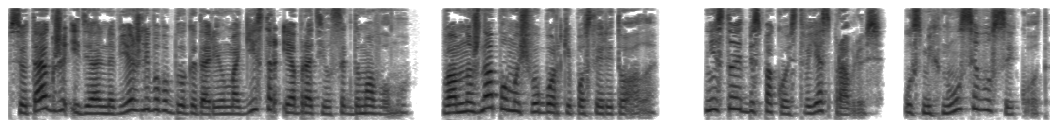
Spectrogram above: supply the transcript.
все так же идеально вежливо поблагодарил магистр и обратился к домовому. «Вам нужна помощь в уборке после ритуала?» «Не стоит беспокойства, я справлюсь», – усмехнулся в усы кот.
